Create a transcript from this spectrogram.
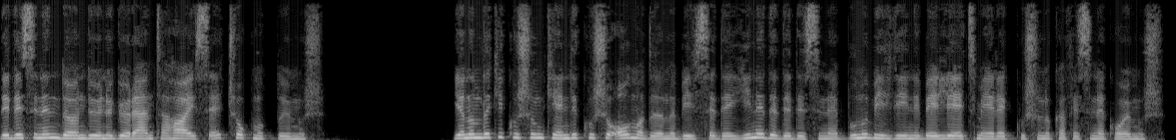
Dedesinin döndüğünü gören Taha ise çok mutluymuş. Yanındaki kuşun kendi kuşu olmadığını bilse de yine de dedesine bunu bildiğini belli etmeyerek kuşunu kafesine koymuş.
